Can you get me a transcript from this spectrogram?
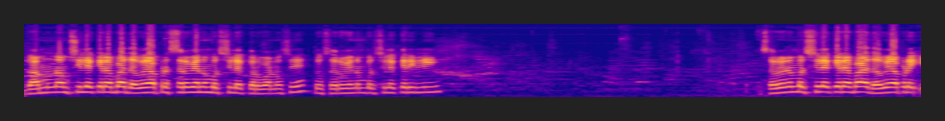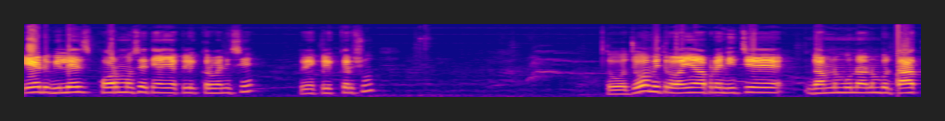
ગામનું નામ સિલેક્ટ કર્યા બાદ હવે આપણે સર્વે નંબર સિલેક્ટ કરવાનો છે. તો સર્વે નંબર સિલેક્ટ કરી લઈએ. સર્વે નંબર સિલેક્ટ કર્યા બાદ હવે આપણે એડ વિલેજ ફોર્મ છે ત્યાં ક્લિક કરવાની છે. તો અહીંયા ક્લિક કરીશું. તો જો મિત્રો, અહીંયા આપણે નીચે ગામ નંબરના નંબર સાત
